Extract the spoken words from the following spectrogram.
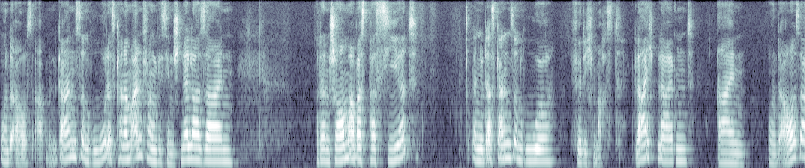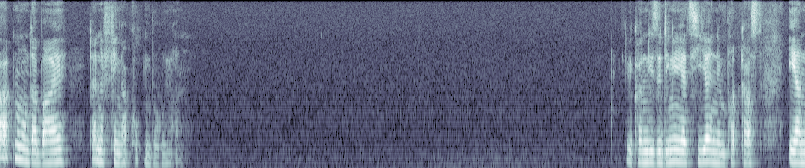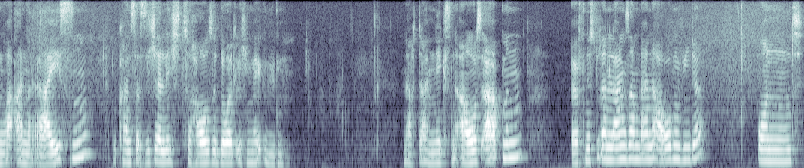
und ausatmen. Ganz in Ruhe. Das kann am Anfang ein bisschen schneller sein. Und dann schau mal, was passiert, wenn du das ganz in Ruhe für dich machst. Gleichbleibend ein- und ausatmen und dabei deine Fingerkuppen berühren. Wir können diese Dinge jetzt hier in dem Podcast eher nur anreißen. Du kannst das sicherlich zu Hause deutlich mehr üben. Nach deinem nächsten Ausatmen öffnest du dann langsam deine Augen wieder und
